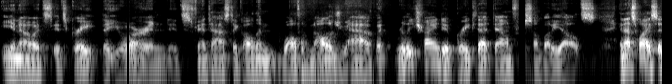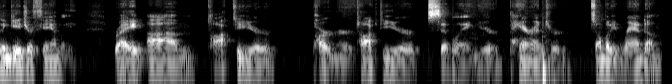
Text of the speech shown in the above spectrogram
you know it's it's great that you are and it's fantastic all the wealth of knowledge you have but really trying to break that down for somebody else. And that's why i said engage your family right? Um, talk to your partner talk to your sibling your parent or somebody random.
